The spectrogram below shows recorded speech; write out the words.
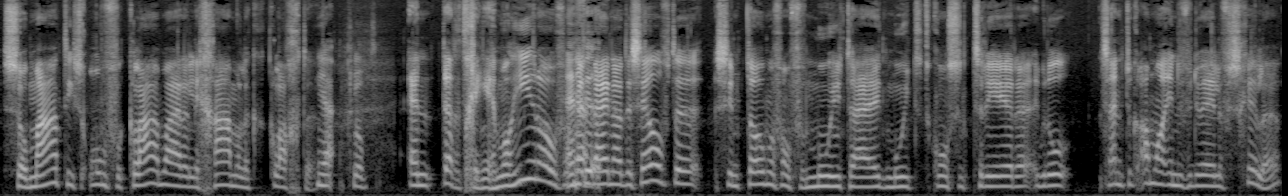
Somatisch onverklaarbare lichamelijke klachten. Ja, klopt. En dat, het ging helemaal hierover. En met bijna dezelfde symptomen van vermoeidheid, moeite te concentreren. Ik bedoel, zijn natuurlijk allemaal individuele verschillen.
